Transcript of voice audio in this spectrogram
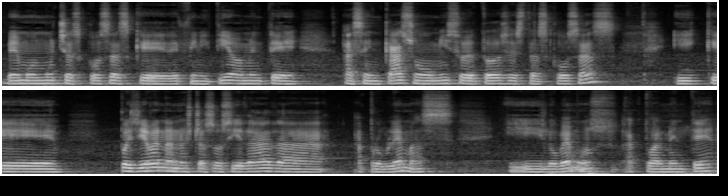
Vemos muchas cosas que definitivamente hacen caso omiso de todas estas cosas y que pues llevan a nuestra sociedad a problemas y lo vemos actualmente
